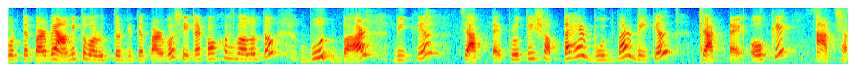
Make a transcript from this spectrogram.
করতে পারবে, আমি তোমার উত্তর দিতে পারব, সেটা কখন বলো তো বুধবার বিকেল চারটায়, প্রতি সপ্তাহের বুধবার বিকেল চারটায় ওকে আচ্ছা।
